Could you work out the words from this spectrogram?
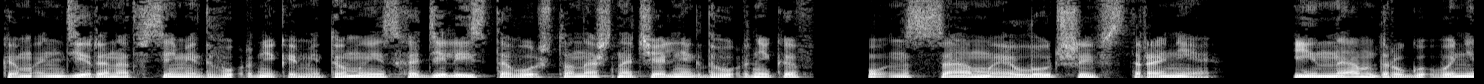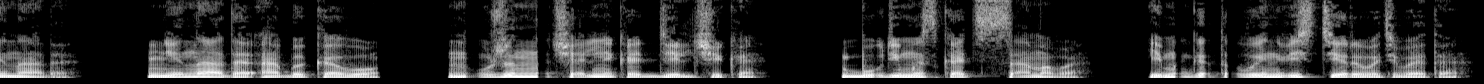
командира над всеми дворниками, то мы исходили из того, что наш начальник дворников, он самый лучший в стране, и нам другого не надо. Не надо абы кого. Нужен начальник отдельчика. Будем искать самого. И мы готовы инвестировать в это.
